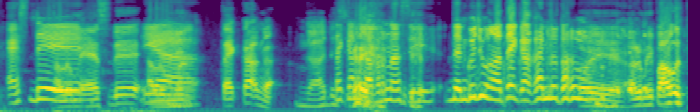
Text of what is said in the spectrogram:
SD alumni SD, Iya. alumni TK enggak? Enggak ada TK sih. nggak pernah sih dan gue juga nggak TK kan lu tahu Oh iya, alumni PAUD.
